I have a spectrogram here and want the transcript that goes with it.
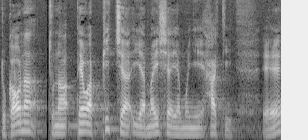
tukaona tunapewa picha ya maisha ya mwenye haki. Eh,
